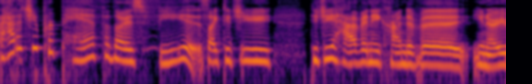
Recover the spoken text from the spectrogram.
How did you prepare for those fears? Like, did you did you have any kind of a you know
